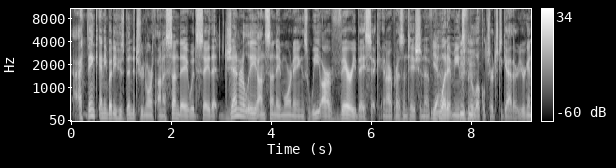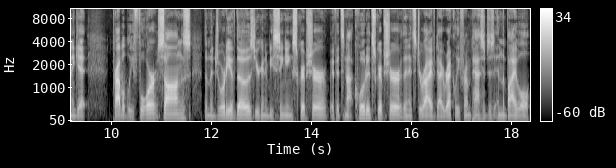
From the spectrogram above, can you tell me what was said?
I think anybody who's been to True North on a Sunday would say that generally on Sunday mornings, we are very basic in our presentation of yeah. what it means mm-hmm. for the local church to gather. You're going to get probably four songs. The majority of those, you're going to be singing scripture. If it's not quoted scripture, then it's derived directly from passages in the Bible.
